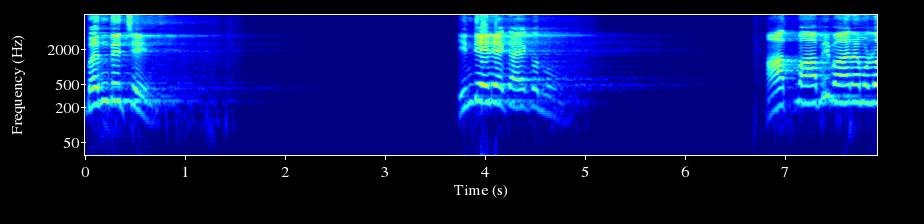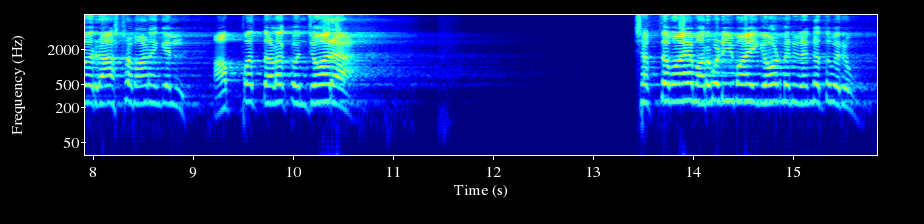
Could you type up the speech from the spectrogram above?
ബന്ധിച്ച് ഇന്ത്യയിലേക്ക് അയക്കുന്നു. ആത്മാഭിമാനമുള്ള ഒരു രാഷ്ട്രമാണെങ്കിൽ അപ്പത്തളക്കും ചോര. ശക്തമായ മറുപടിയുമായി ഗവൺമെന്റ് രംഗത്ത് വരും.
